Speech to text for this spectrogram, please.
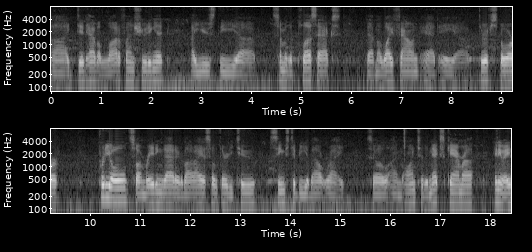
Uh, I did have a lot of fun shooting it. I used the uh, some of the Plus X that my wife found at a uh, thrift store. Pretty old, so I'm rating that at about ISO 32. Seems to be about right. So I'm on to the next camera. Anyway,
